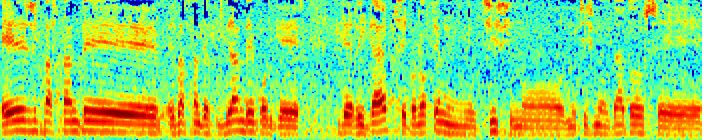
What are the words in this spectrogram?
es bastante, es bastante grande porque de Ricard se conocen muchísimos, muchísimos datos, eh,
